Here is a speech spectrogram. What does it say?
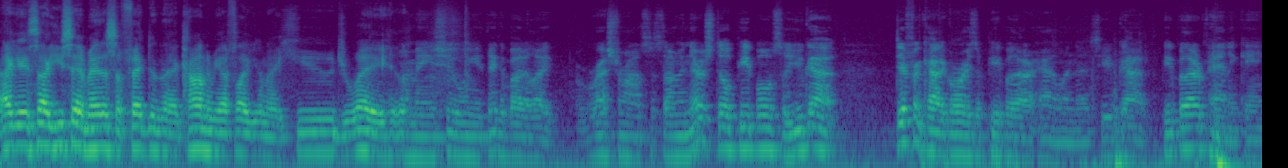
I guess like you said, man, it's affecting the economy. I feel like in a huge way. I mean, shoot, when you think about it, like restaurants and stuff, I mean, there's still people. So you got different categories of people that are handling this. You've got people that are panicking,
